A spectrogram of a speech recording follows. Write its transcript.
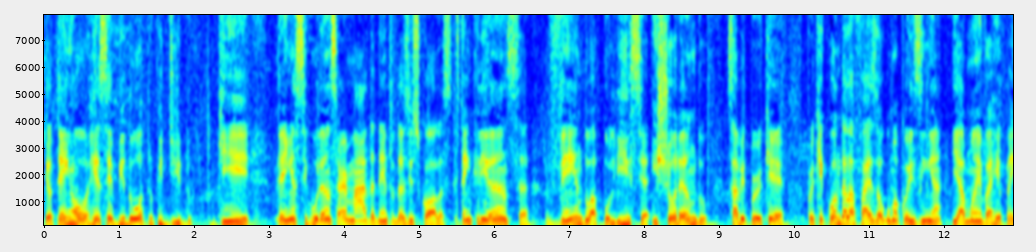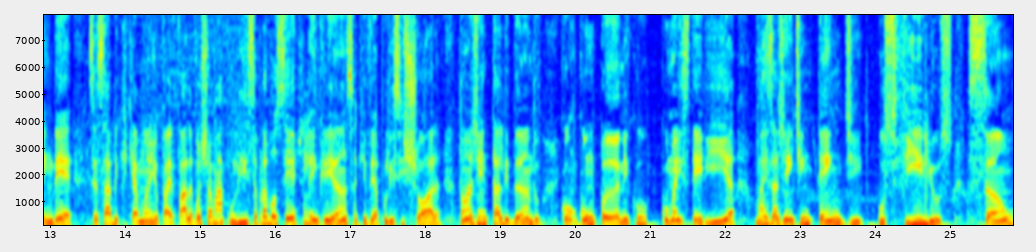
Eu tenho recebido outro pedido, que tenha segurança armada dentro das escolas. Tem criança vendo a polícia e chorando. Sabe por quê? Porque quando ela faz alguma coisinha e a mãe vai repreender, você sabe o que, que a mãe e o pai falam? Eu vou chamar a polícia para você. Sim. Tem criança que vê a polícia e chora. Então a gente tá lidando com, com um pânico, com uma histeria, mas a gente entende. Os filhos são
